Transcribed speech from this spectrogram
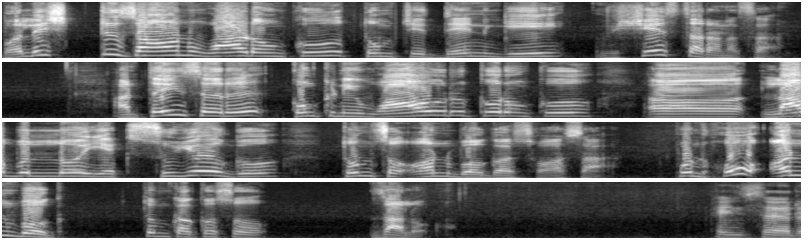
बलिश्ट जावन वाडोवंक तुमची देणगी विशेष तरान आसा आनी थंयसर कोंकणी वावर करूंक अ, एक सुयोग तुमचो अनुभव असो आसा पूण हो अनुभव तुमकां कसो जालो थंयसर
